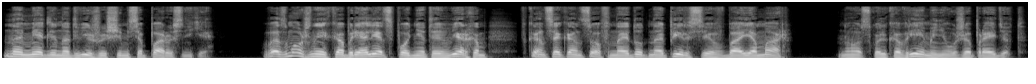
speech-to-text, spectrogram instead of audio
на медленно движущемся паруснике. Возможно, их кабриолет с поднятым верхом в конце концов найдут на пирсе в Баямар. Но сколько времени уже пройдет?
